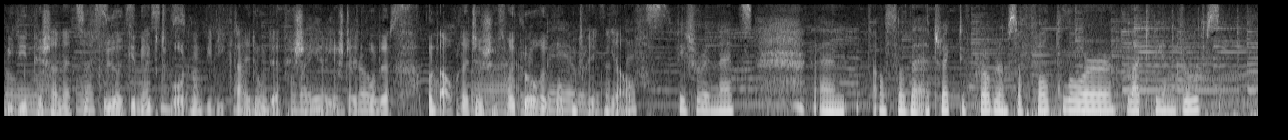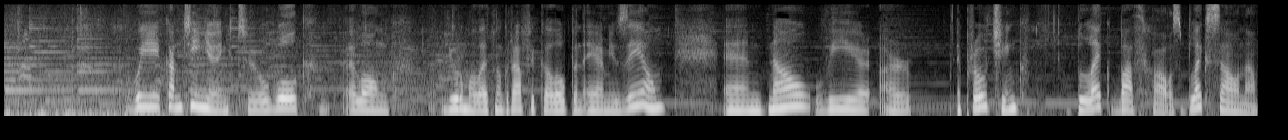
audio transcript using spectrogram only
wie die Fischernetze früher gewebt wurden, of, wie die Kleidung der Fischer hergestellt wurde. Und auch lettische uh, Folkloregruppen treten hier auf. and also the attractive programs of folklore Latvian groups we continuing to walk along Jurmal Ethnographical Open Air Museum, and now we are approaching Black Bathhouse, Black Sauna.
